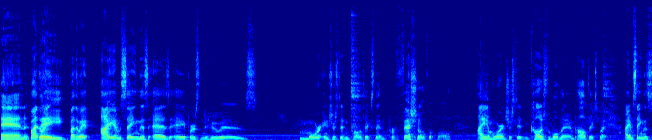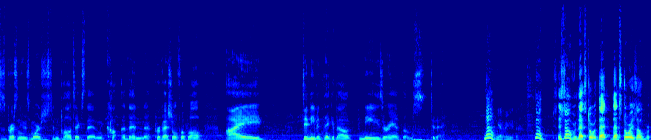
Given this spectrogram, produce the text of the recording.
and By the they, way, by the way, I am saying this as a person who is more interested in politics than professional football. I am more interested in college football than I am politics, but I am saying this as a person who's more interested in politics than than uh, professional football. I didn't even think about knees or anthems today. no, Yeah. no, it's over. That story that that story is over.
